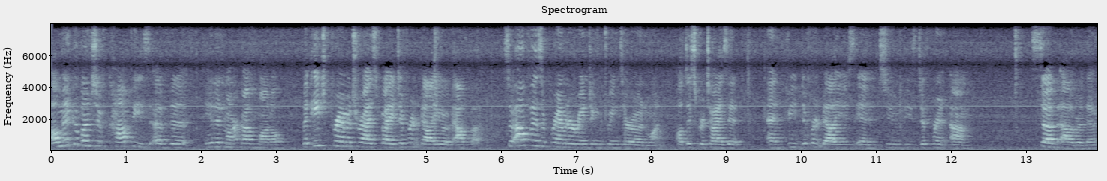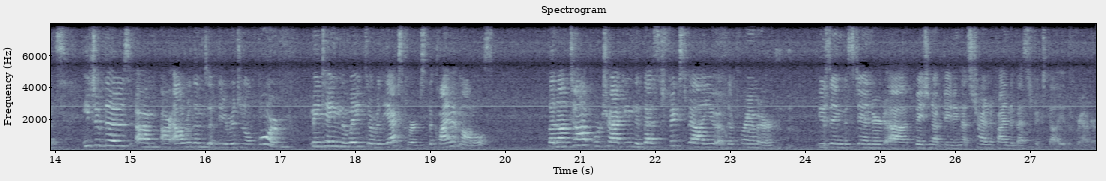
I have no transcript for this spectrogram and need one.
I'll make a bunch of copies of the hidden Markov model, but each parameterized by a different value of alpha. So alpha is a parameter ranging between 0 and 1. I'll discretize it and feed different values into these different um, sub-algorithms. Each of those um, are algorithms of the original form, maintaining the weights over the experts, the climate models. But on top, we're tracking the best fixed value of the parameter using the standard uh, Bayesian updating that's trying to find the best fixed value of the parameter.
